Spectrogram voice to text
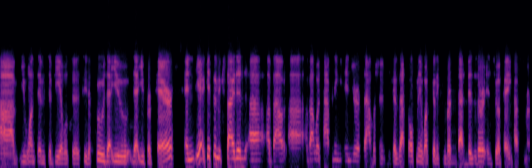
Um, you want them to be able to see the food that you that you prepare, and yeah, get them excited uh, about uh, about what's happening in your establishment because that's ultimately what's going to convert that visitor into a paying customer.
